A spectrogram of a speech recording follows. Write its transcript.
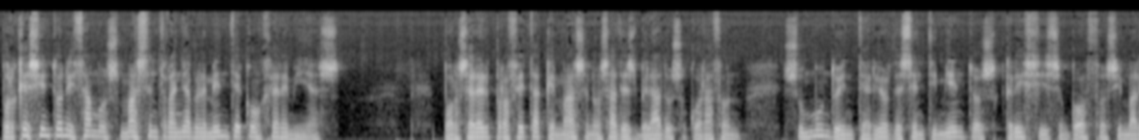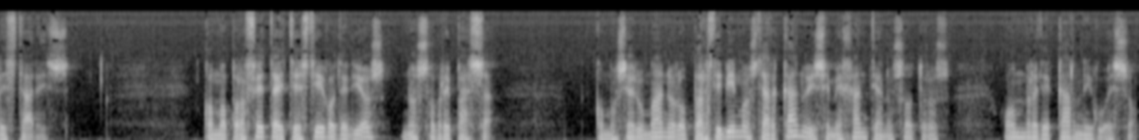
¿Por qué sintonizamos más entrañablemente con Jeremías? Por ser el profeta que más nos ha desvelado su corazón, su mundo interior de sentimientos, crisis, gozos y malestares. Como profeta y testigo de Dios nos sobrepasa. Como ser humano lo percibimos cercano y semejante a nosotros, hombre de carne y hueso.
